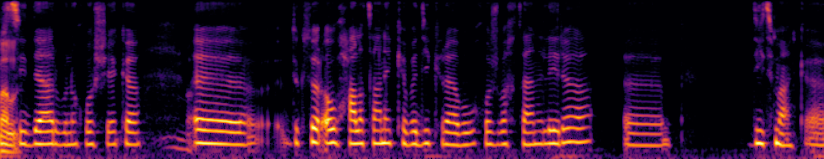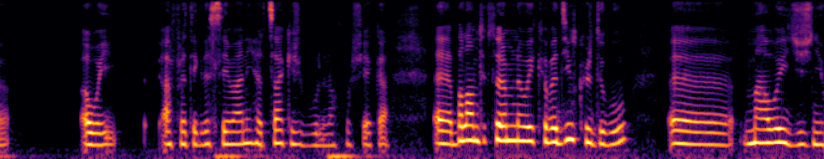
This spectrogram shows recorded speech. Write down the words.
مەسیدار بوو نەخۆشیەکە دکتۆر ئەو حاڵەتانێک کە بەدی کرابوو خۆشببختانە لێرە دیتمان کە ئەوەی ئافرەتێک لە سلێمانی هەرچاکیش بوو لە نەخۆشیەکە بەڵام دکتۆرە منەوەی کە بەدیم کردبوو ماوەی جژنی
